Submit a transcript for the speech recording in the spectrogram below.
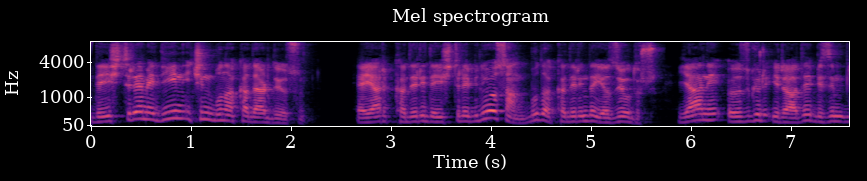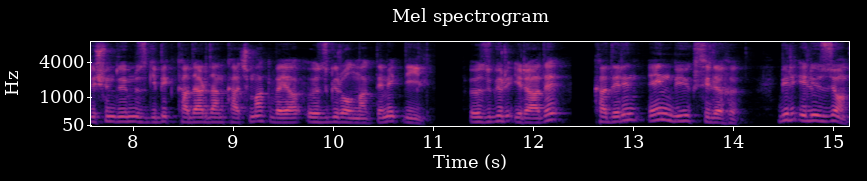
Değiştiremediğin için buna kader diyorsun. Eğer kaderi değiştirebiliyorsan bu da kaderinde yazıyordur. Yani özgür irade bizim düşündüğümüz gibi kaderden kaçmak veya özgür olmak demek değil. Özgür irade kaderin en büyük silahı. Bir illüzyon.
